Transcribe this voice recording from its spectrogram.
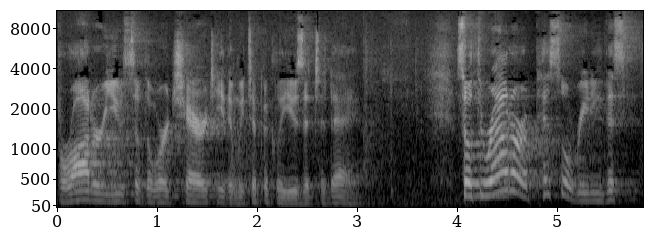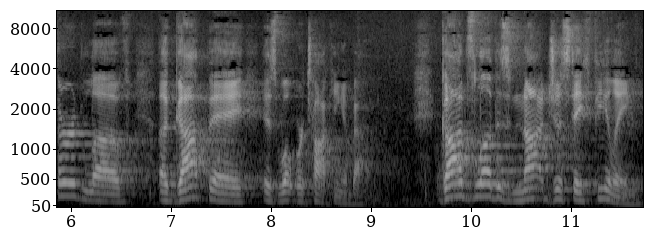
broader use of the word charity than we typically use it today. So, throughout our epistle reading, this third love, agape, is what we're talking about. God's love is not just a feeling,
